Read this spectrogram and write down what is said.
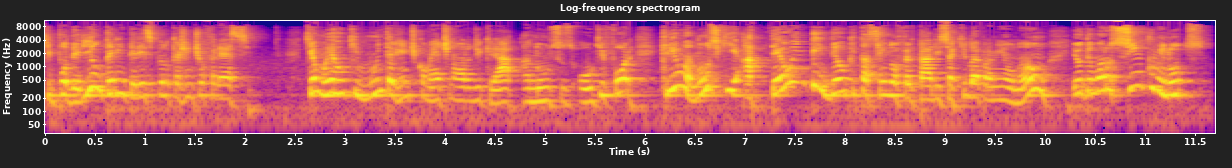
que poderiam ter interesse pelo que a gente oferece. Que é um erro que muita gente comete na hora de criar anúncios ou o que for. Cria um anúncio que até eu entender o que está sendo ofertado e se aquilo é para mim ou não, eu demoro cinco minutos.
